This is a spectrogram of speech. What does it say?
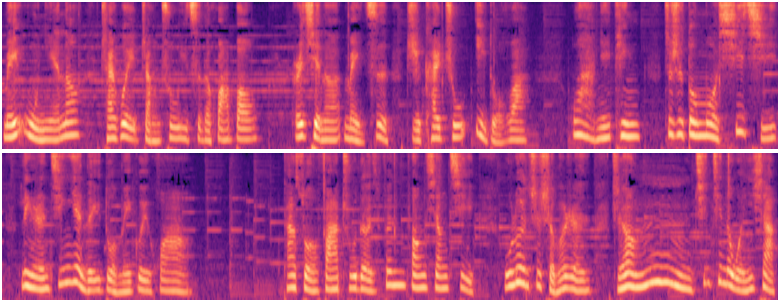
每五年呢才会长出一次的花苞，而且呢每次只开出一朵花。哇，你听，这是多么稀奇、令人惊艳的一朵玫瑰花啊！它所发出的芬芳香气，无论是什么人，只要嗯轻轻的闻一下，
